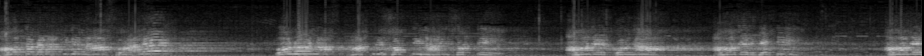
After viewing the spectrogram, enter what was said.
মমতা ব্যানার্জিকে না সরালে কোন মাতৃশক্তি নারী শক্তি আমাদের কন্যা, আমাদের বেটি, আমাদের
